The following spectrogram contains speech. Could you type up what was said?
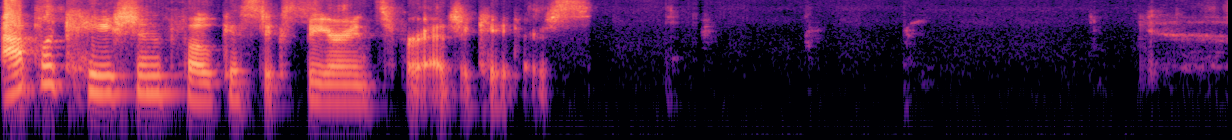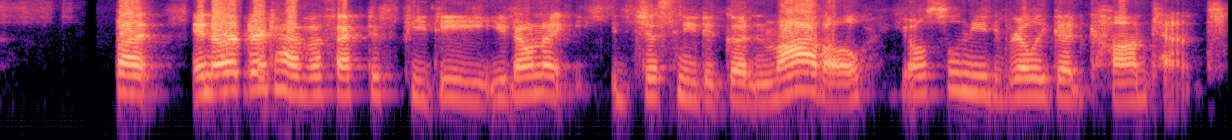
application focused experience for educators. But in order to have effective PD, you don't just need a good model, you also need really good content.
